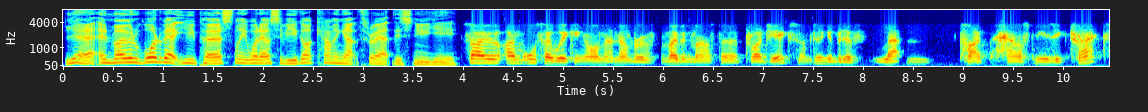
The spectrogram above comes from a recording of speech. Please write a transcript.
Yeah, and Mo, what about you personally? What else have you got coming up throughout this new year? So I'm also working on a number of Mobin Master projects. I'm doing a bit of Latin type house music tracks.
